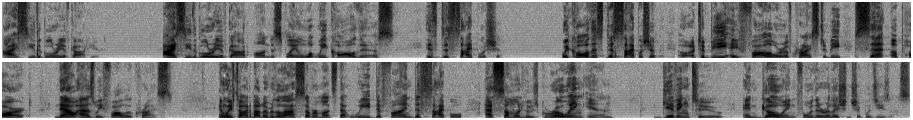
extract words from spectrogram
I see the glory of God here. I see the glory of God on display. And what we call this is discipleship. We call this discipleship uh, to be a follower of Christ, to be set apart now as we follow Christ. And we've talked about over the last several months that we define disciple as someone who's growing in, giving to, and going for their relationship with Jesus.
